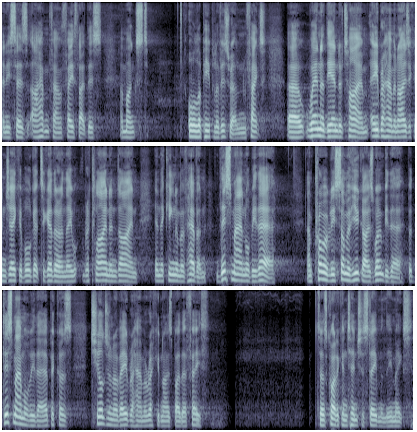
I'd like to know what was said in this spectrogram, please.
And he says, I haven't found faith like this amongst all the people of Israel. And in fact, uh, when at the end of time, Abraham and Isaac and Jacob all get together and they recline and dine in the kingdom of heaven, this man will be there. And probably some of you guys won't be there, but this man will be there because children of Abraham are recognized by their faith. So it's quite a contentious statement that he makes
